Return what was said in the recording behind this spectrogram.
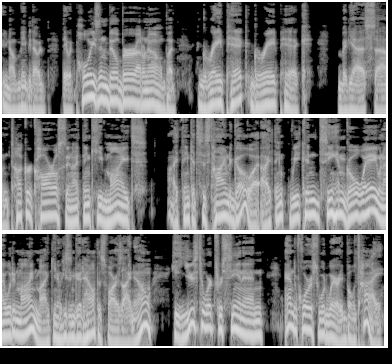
you know, maybe that would, they would poison Bill Burr. I don't know, but great pick. Great pick. But yes, um, Tucker Carlson, I think he might, I think it's his time to go. I, I think we can see him go away when I wouldn't mind, Mike. You know, he's in good health as far as I know. He used to work for CNN and of course would wear a bow tie.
